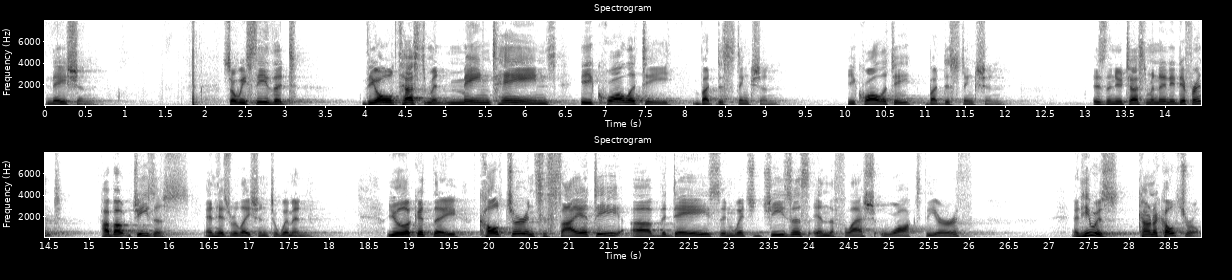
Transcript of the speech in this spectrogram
nation. So we see that the Old Testament maintains equality but distinction. Equality but distinction. Is the New Testament any different? How about Jesus and his relation to women? You look at the culture and society of the days in which Jesus in the flesh walked the earth, and he was countercultural.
